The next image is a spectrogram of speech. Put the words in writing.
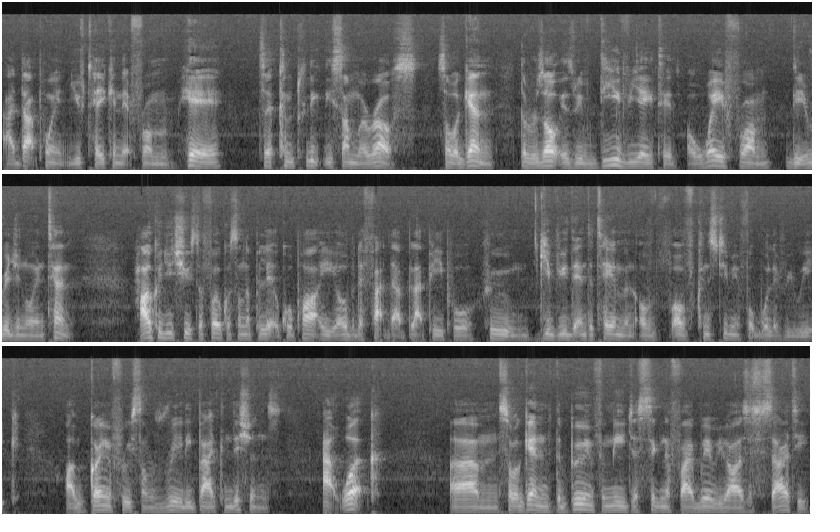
At that point, you've taken it from here to completely somewhere else. So again, the result is we've deviated away from the original intent. How could you choose to focus on the political party over the fact that black people who give you the entertainment of, of consuming football every week are going through some really bad conditions at work? Um, so again, the booing for me just signified where we are as a society.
